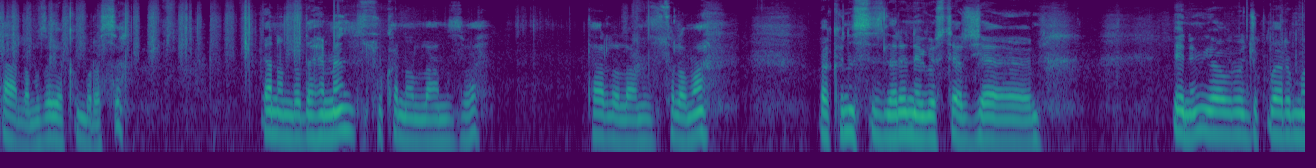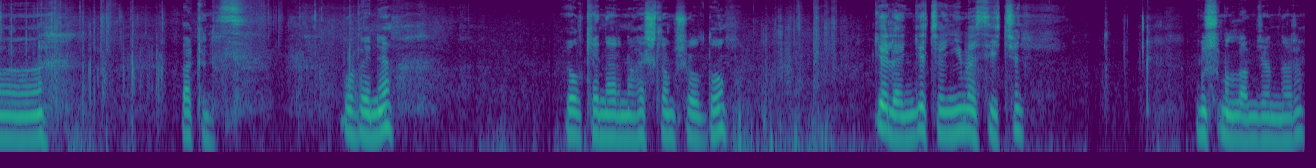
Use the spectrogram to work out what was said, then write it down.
Tarlamıza yakın burası. Yanında da hemen su kanallarımız var. Tarlalarımızı sulama. Bakınız sizlere ne göstereceğim. Benim yavrucuklarımı. Bakınız. Bu benim yol kenarına haşlamış olduğum gelen geçen yemesi için muşmullam canlarım.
